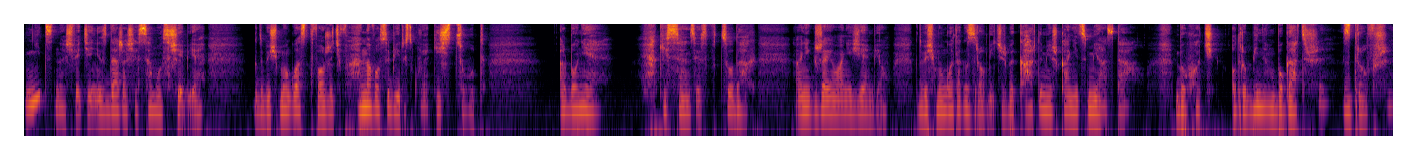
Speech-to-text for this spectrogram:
Nic na świecie nie zdarza się samo z siebie. Gdybyś mogła stworzyć w Nowosybirsku jakiś cud. Albo nie. Jaki sens jest w cudach? Ani grzeją, ani ziemią. Gdybyś mogła tak zrobić, żeby każdy mieszkaniec miasta był choć odrobinę bogatszy, zdrowszy,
